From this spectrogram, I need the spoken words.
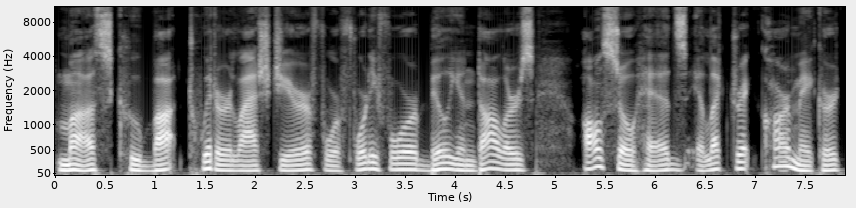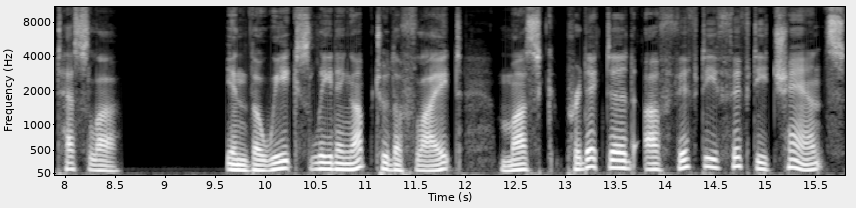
Musk, who bought Twitter last year for $44 billion, also heads electric car maker Tesla. In the weeks leading up to the flight, Musk predicted a 50 50 chance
